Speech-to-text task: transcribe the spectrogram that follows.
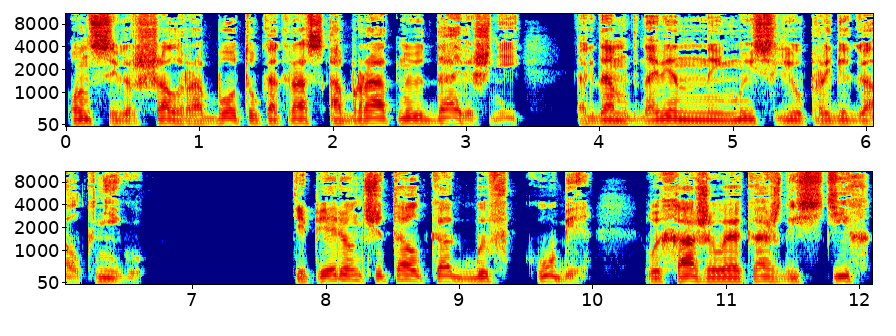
он совершал работу как раз обратную давишней, когда мгновенной мыслью пробегал книгу. Теперь он читал как бы в кубе, выхаживая каждый стих,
